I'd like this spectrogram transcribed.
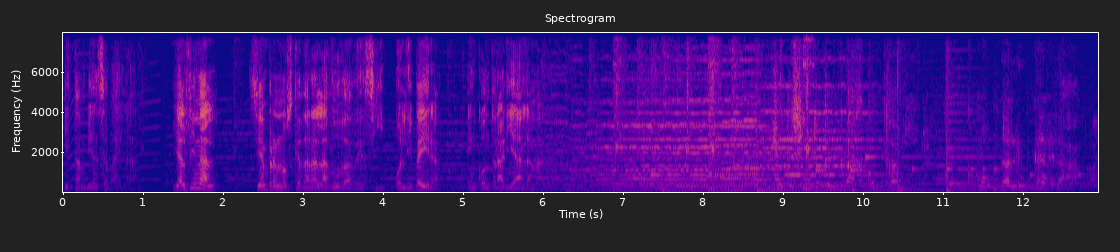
y también se baila. Y al final, siempre nos quedará la duda de si Oliveira encontraría a la maga. Yo te siento temblar contra mí como una luna en el agua.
